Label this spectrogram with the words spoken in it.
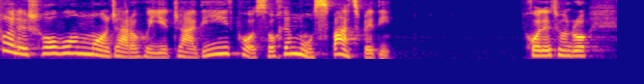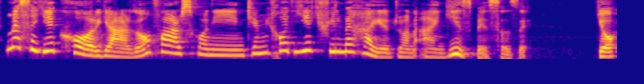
چالش ها و ماجراهای جدید پاسخ مثبت بدین. خودتون رو مثل یک کارگردان فرض کنین که می‌خواد یک فیلم هیجان انگیز بسازه یا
